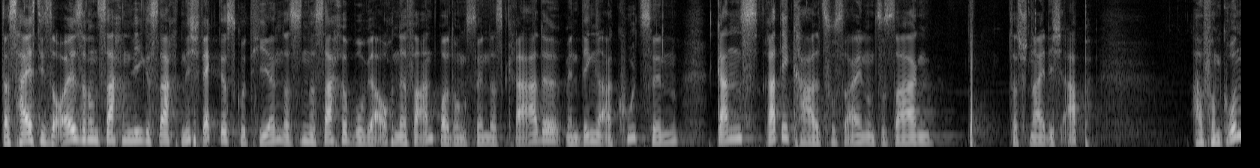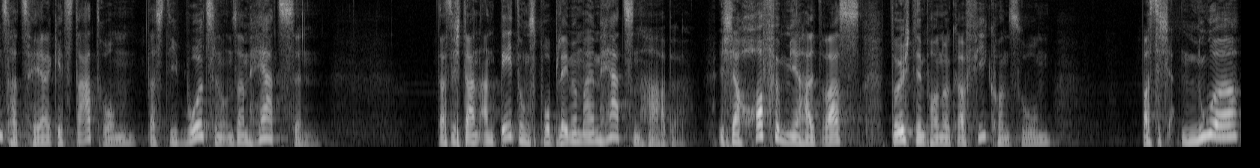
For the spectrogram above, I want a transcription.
Das heißt, diese äußeren Sachen, wie gesagt, nicht wegdiskutieren. Das ist eine Sache, wo wir auch in der Verantwortung sind, dass gerade wenn Dinge akut sind, ganz radikal zu sein und zu sagen, das schneide ich ab. Aber vom Grundsatz her geht es darum, dass die Wurzeln in unserem Herz sind. Dass ich da ein Anbetungsproblem in meinem Herzen habe. Ich erhoffe mir halt was durch den Pornografiekonsum was ich nur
